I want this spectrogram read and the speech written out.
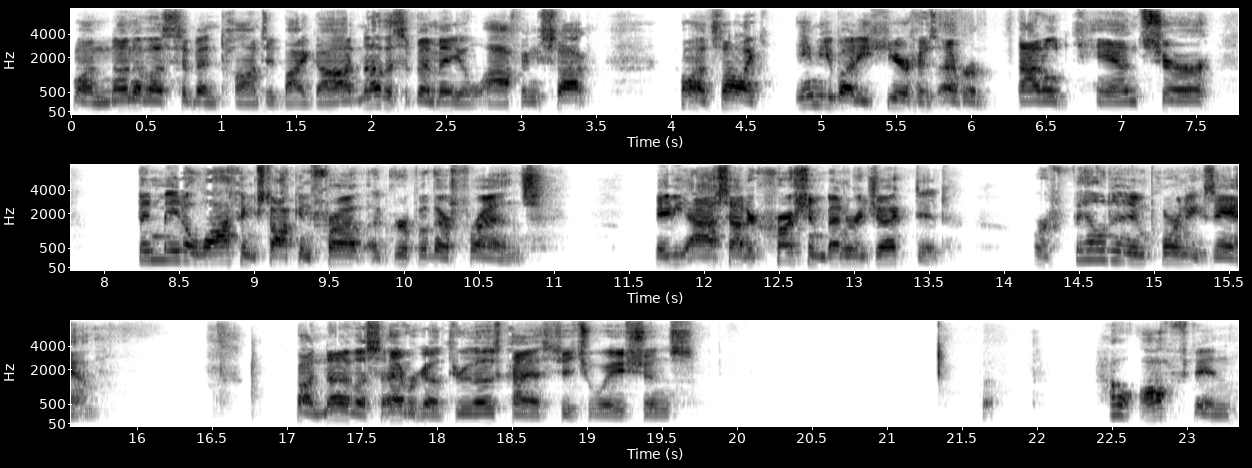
Come on, none of us have been taunted by God. None of us have been made a laughing stock. Come on, it's not like anybody here has ever battled cancer, been made a laughing stock in front of a group of their friends, maybe asked out a crush and been rejected, or failed an important exam. Come on, none of us ever go through those kind of situations. How often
